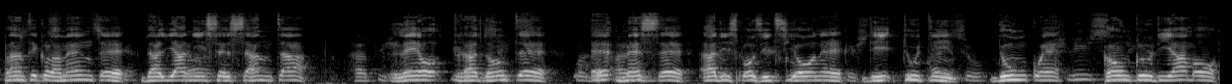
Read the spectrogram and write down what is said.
particolarmente dagli anni 60 hab ich le ho tradotte e messe a disposizione di tutti. Dunque concludiamo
